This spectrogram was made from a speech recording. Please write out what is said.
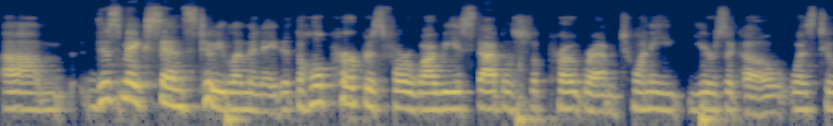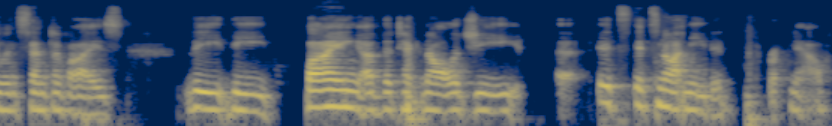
Um, this makes sense to eliminate it. The whole purpose for why we established the program 20 years ago was to incentivize the, the buying of the technology. Uh, it's, it's not needed right now.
